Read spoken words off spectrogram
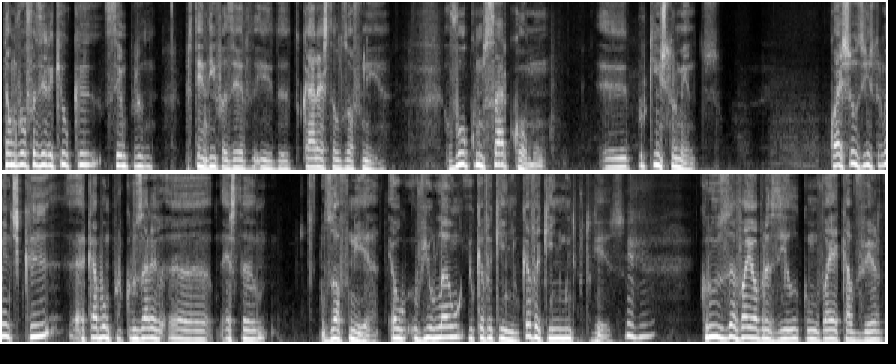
Então vou fazer aquilo que sempre pretendi fazer e de tocar esta lusofonia. Vou começar como? Eh, por que instrumentos? Quais são os instrumentos que acabam por cruzar eh, esta lusofonia? É o violão e o cavaquinho. O cavaquinho, muito português. Cruza, vai ao Brasil, como vai a Cabo Verde,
